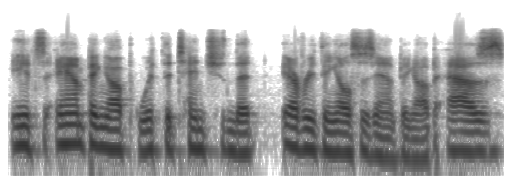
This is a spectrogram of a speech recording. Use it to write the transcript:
it's amping up with the tension that everything else is amping up. As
